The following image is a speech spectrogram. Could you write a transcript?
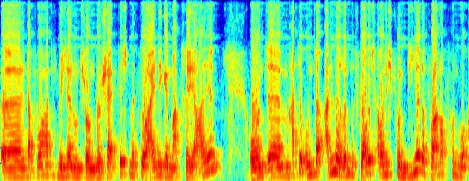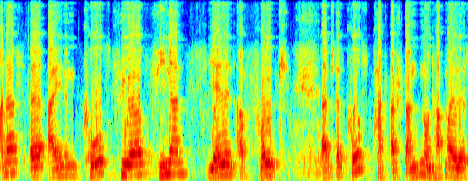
Äh, davor hatte ich mich ja nun schon beschäftigt mit so einigen Materialien und ähm, hatte unter anderem, das glaube ich aber nicht von dir, das war noch von woanders, äh, einen Kurs für Finanz finanziellen Erfolg. Da habe ich das Kurspack erstanden und habe mal das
